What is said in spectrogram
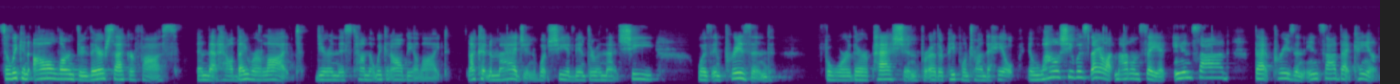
So we can all learn through their sacrifice and that how they were light during this time that we can all be a light. And I couldn't imagine what she had been through and that she was imprisoned for their passion for other people and trying to help. And while she was there, like Madeline said, inside that prison, inside that camp,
